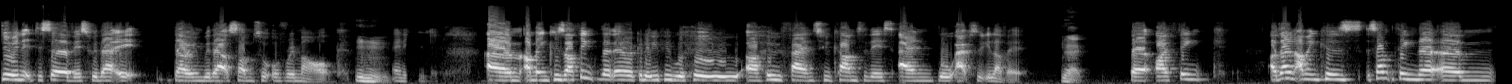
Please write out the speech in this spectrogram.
doing it disservice without it going without some sort of remark. Mhm. Anyway, um, I mean, because I think that there are going to be people who are Who fans who come to this and will absolutely love it. Yeah. But I think I don't. I mean, because something that um,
